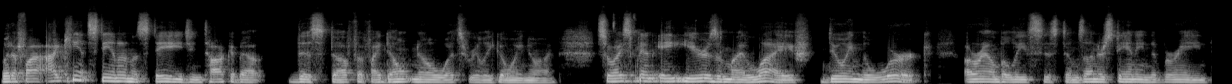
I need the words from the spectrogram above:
But if I, I can't stand on a stage and talk about this stuff if I don't know what's really going on. So I spent eight years of my life doing the work around belief systems, understanding the brain,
